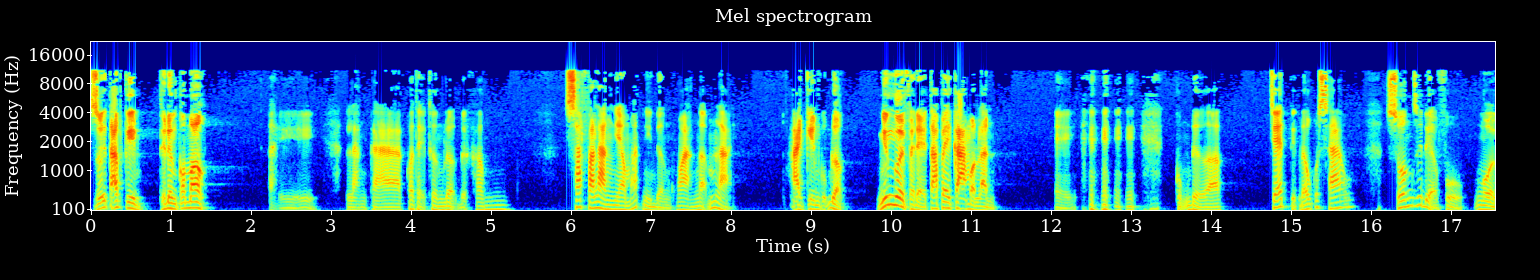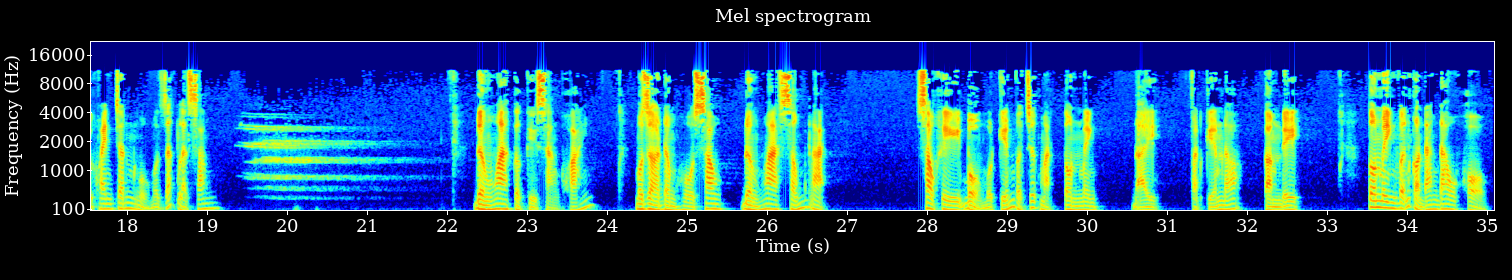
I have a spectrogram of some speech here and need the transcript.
Dưới tám kim thì đừng có mơ. Ấy, làng ca có thể thương lượng được không? Sát phá lang nheo mắt nhìn đường hoa ngẫm lại. Hai kim cũng được. Nhưng ngươi phải để ta PK một lần. Ấy, cũng được. Chết thì đâu có sao. Xuống dưới địa phủ, ngồi khoanh chân ngủ một giấc là xong. Đường hoa cực kỳ sảng khoái. Một giờ đồng hồ sau, đường hoa sống lại. Sau khi bổ một kiếm vào trước mặt Tôn Minh. Đây, Phật kiếm đó, cầm đi. Tôn Minh vẫn còn đang đau khổ.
